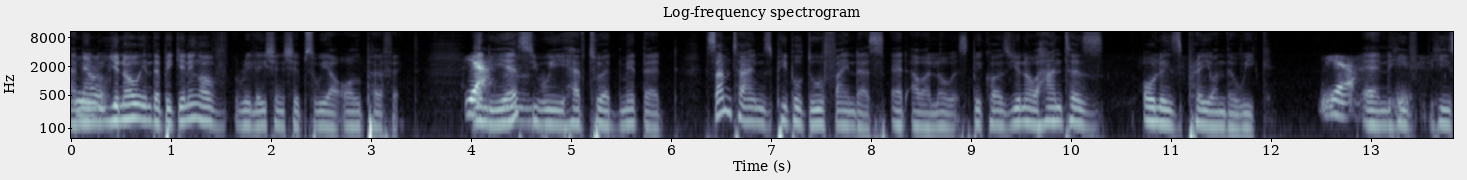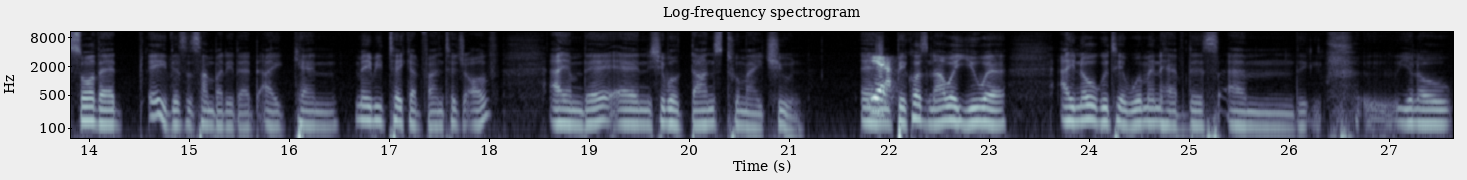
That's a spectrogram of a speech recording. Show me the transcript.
I No. mean, you know, in the beginning of relationships, we are all perfect. yeah, And yes, we have to admit that sometimes people do find us at our lowest because you know hunters always prey on the weak. yeah, and he he saw that hey this is somebody that i can maybe take advantage of i am there and she will dance to my tune and Yeah. because now you were i know good women have this um the, you know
